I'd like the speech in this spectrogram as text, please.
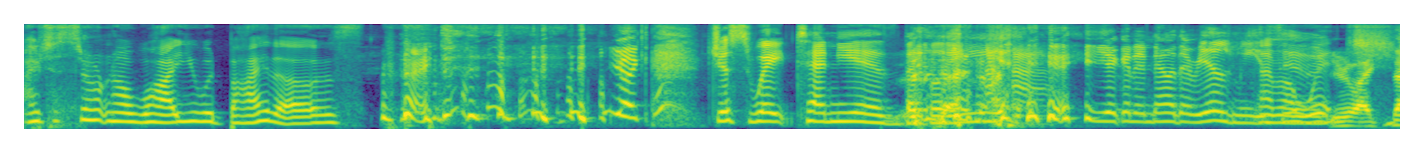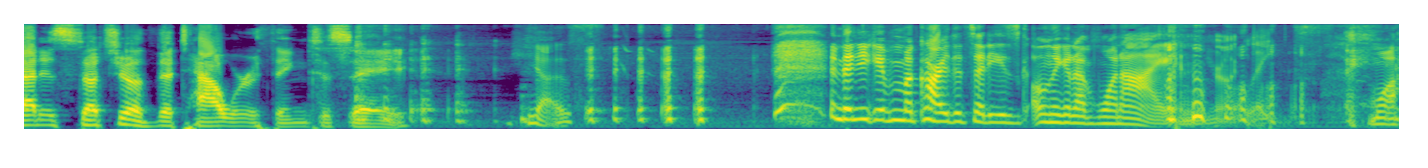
"I just don't know why you would buy those." Right? You're like, just wait 10 years, Beverly. You're going to know the real me. I'm a witch. You're like, that is such a the tower thing to say. yes. And then you give him a card that said he's only going to have one eye. And you're like, wait.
